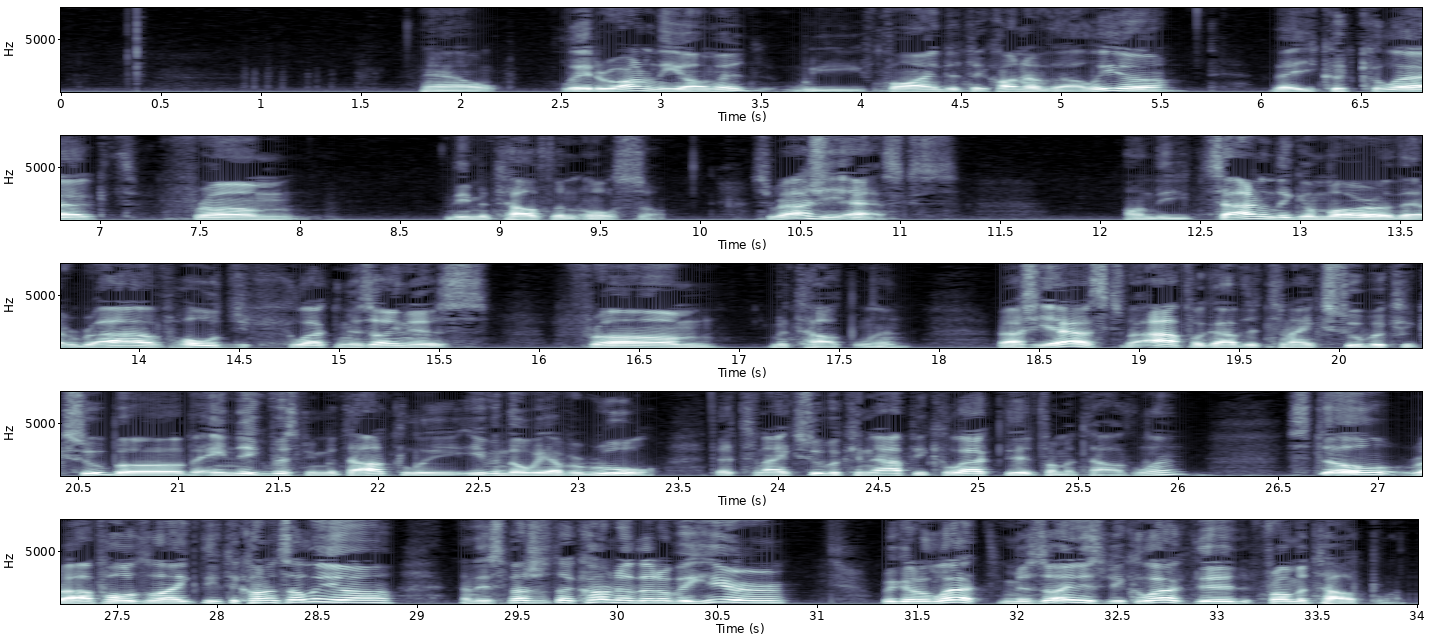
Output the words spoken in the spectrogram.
Now, later on in the Yomid, we find the Tekana of the Aliyah that you could collect from the Metalton also. So Rashi asks, on the tzad in the Gemara that Rav holds you can collect mezainis from Metaltlin, Rashi asks. Even though we have a rule that Tanai Ksuba cannot be collected from Metaltlin, Still, Rav holds like the Takanas Aliyah and the special Takana that over here we're going to let Mizainis be collected from a Taltlin.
